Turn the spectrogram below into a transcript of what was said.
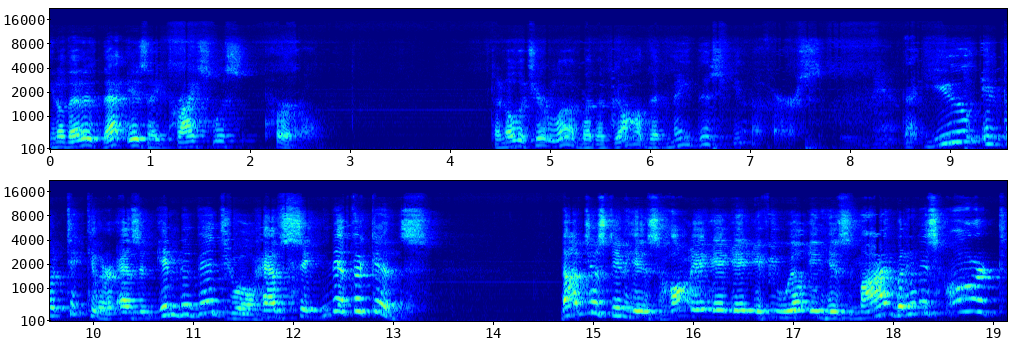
You know, that is, that is a priceless pearl. To know that you're loved by the God that made this universe. Amen. That you, in particular, as an individual, have significance. Not just in his heart, if you will, in his mind, but in his heart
